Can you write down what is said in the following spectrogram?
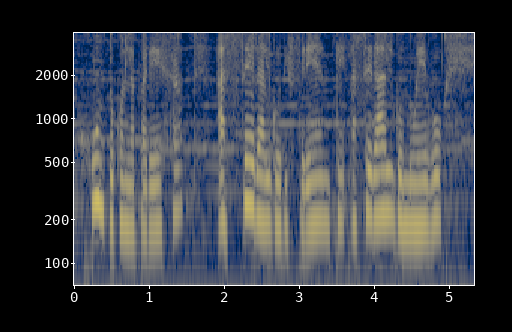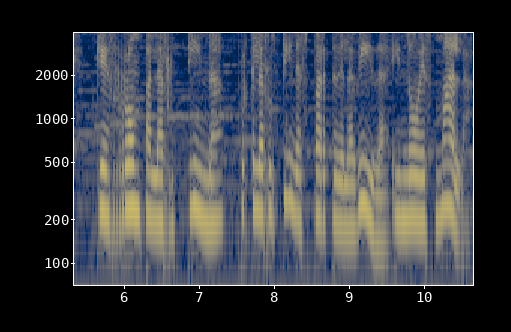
junto con la pareja, hacer algo diferente, hacer algo nuevo que rompa la rutina, porque la rutina es parte de la vida y no es mala,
